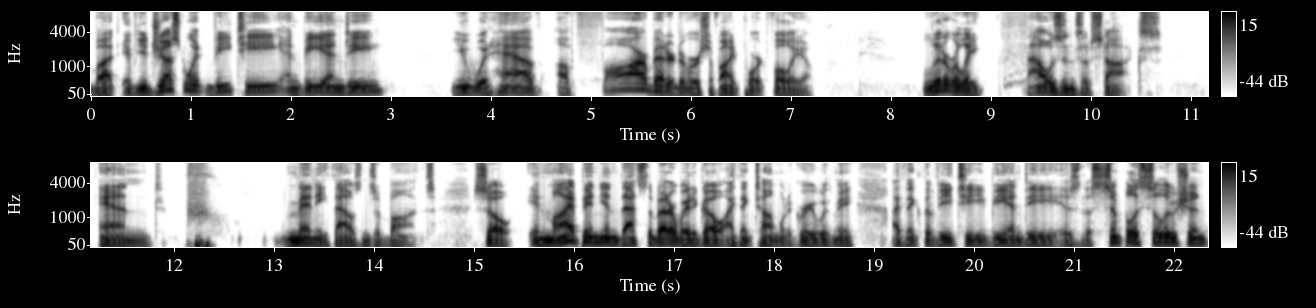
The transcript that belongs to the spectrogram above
But if you just went VT and BND, you would have a far better diversified portfolio. Literally thousands of stocks and many thousands of bonds. So, in my opinion, that's the better way to go. I think Tom would agree with me. I think the VT BND is the simplest solution.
